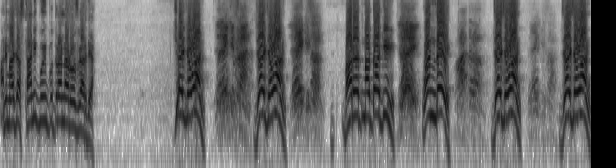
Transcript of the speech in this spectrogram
आणि माझ्या स्थानिक भूमिपुत्रांना रोजगार द्या. जय जवान। जय जवान। भारत माता की वंदे। जय जवान। जय जवान।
